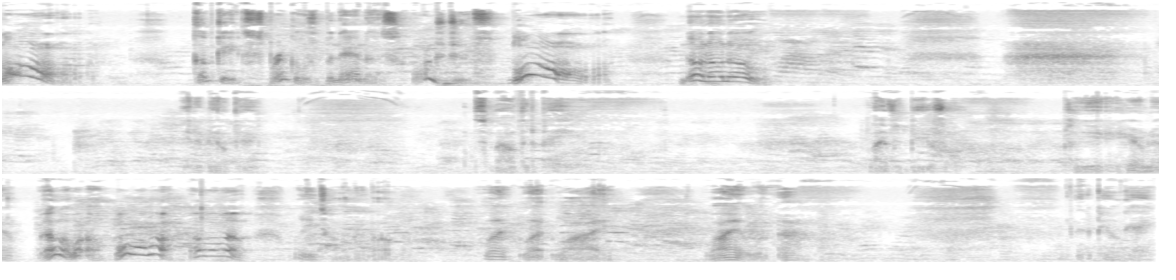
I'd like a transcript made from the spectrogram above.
oh, cupcakes, sprinkles, bananas, orange juice, oh, no, no, no. It'll be okay. Smile through the pain. Life is beautiful. So you hear him now. Whoa, whoa, whoa, whoa, whoa, whoa, whoa, whoa, whoa. What are you talking about? What, what, why? Why? Uh, it'll be okay.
